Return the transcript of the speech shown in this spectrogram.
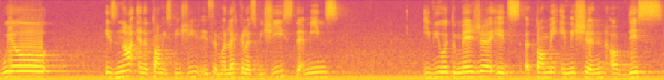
will, is not an atomic species, it's a molecular species. That means if you were to measure its atomic emission of this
